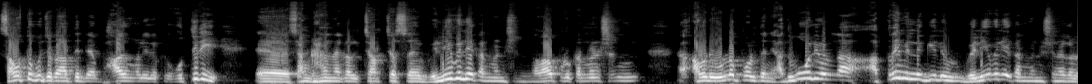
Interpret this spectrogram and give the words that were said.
സൗത്ത് ഗുജറാത്തിന്റെ ഭാഗങ്ങളിലൊക്കെ ഒത്തിരി സംഘടനകൾ ചർച്ചസ് വലിയ വലിയ കൺവെൻഷൻ നവാപൂർ കൺവെൻഷൻ അവിടെ ഉള്ളപ്പോൾ തന്നെ അതുപോലെയുള്ള അത്രയും ഇല്ലെങ്കിലും വലിയ വലിയ കൺവെൻഷനുകൾ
